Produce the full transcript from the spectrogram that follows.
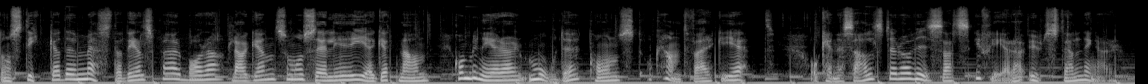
De stickade, mestadels bärbara plaggen som hon säljer i eget namn kombinerar mode, konst och hantverk i ett. Och hennes alster har visats i flera utställningar.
